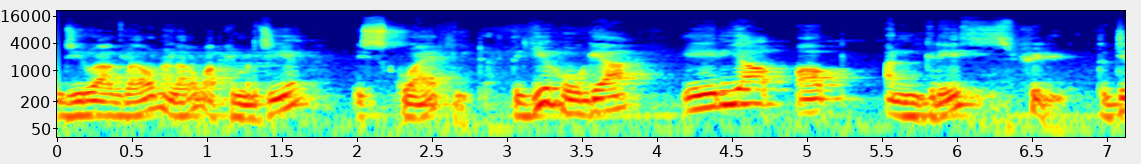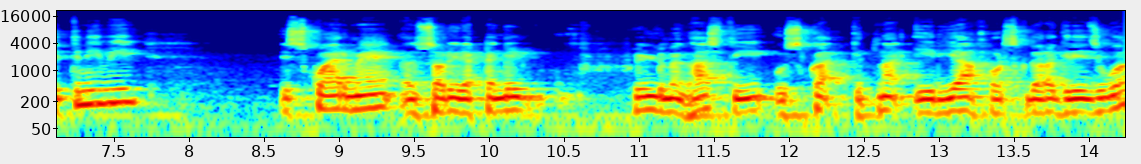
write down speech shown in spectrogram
zero आग लगाओ ना लगाओ आपकी मर्ज़ी है स्क्वायर मीटर तो ये हो गया एरिया ऑफ़ अनग्रेज फ़ील्ड तो जितनी भी स्क्वायर में सॉरी रेक्टेंगल फ़ील्ड में घास थी, उसका कितना एरिया हॉर्स के द्वारा ग्रेज हुआ?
